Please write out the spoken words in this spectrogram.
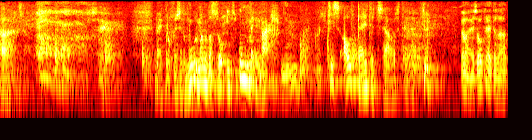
Bij professor Moerman was zoiets ondenkbaar. Het is altijd hetzelfde. Ja, hij is altijd te laat.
